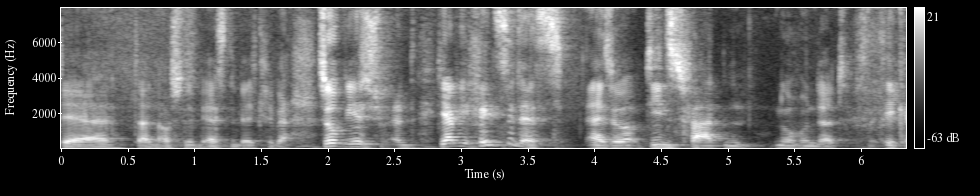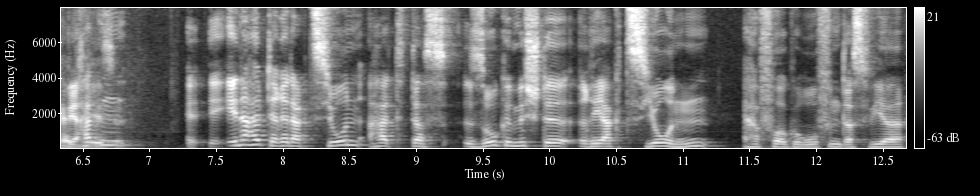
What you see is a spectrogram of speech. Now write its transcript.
der dann auch schon im Ersten Weltkrieg war. So, sch- äh, ja, wie findest du das? Also Dienstfahrten nur 100 EKDs. Wir hatten, innerhalb der Redaktion hat das so gemischte Reaktionen hervorgerufen, dass wir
